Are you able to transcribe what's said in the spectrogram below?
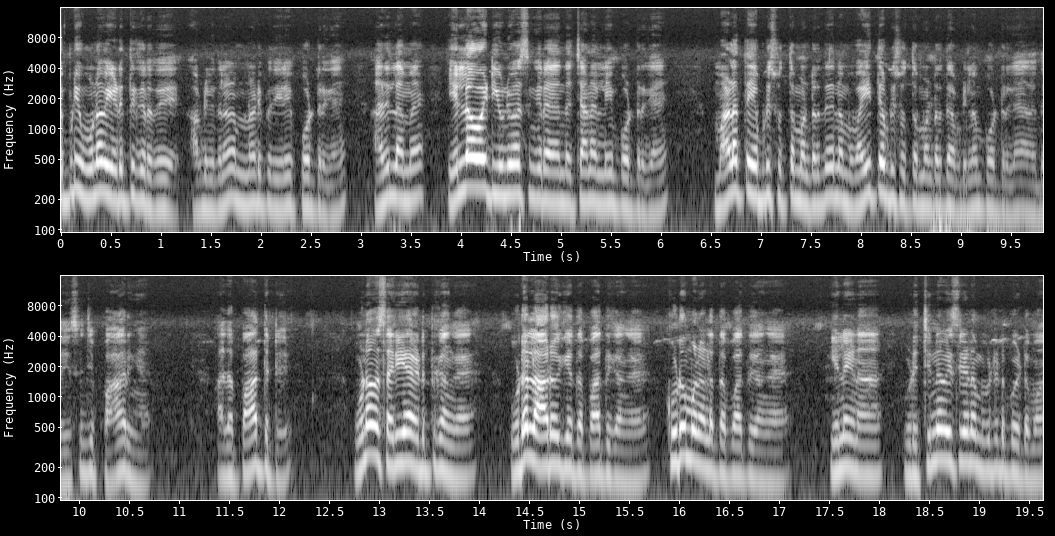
எப்படி உணவை எடுத்துக்கிறது? அப்படின்றதெல்லாம் நான் முன்னாடி பதிவிலே போட்டிருக்கேன். அது இல்லாமல் எல்லோ ஒயிட் யூனிவர்ஸுங்கிற அந்த சேனல்லையும் போட்டிருக்கேன். மலத்தை எப்படி சுத்தம் பண்ணுறது நம்ம வயிற்றை எப்படி சுத்தம் பண்ணுறது அப்படிலாம் போட்டிருக்கேன். அதை தயவு செஞ்சு பாருங்கள் அதை பார்த்துட்டு உணவை சரியாக எடுத்துக்காங்க. உடல் ஆரோக்கியத்தை பார்த்துக்காங்க. குடும்ப நலத்தை பார்த்துக்காங்க. இல்லைன்னா இப்படி சின்ன வயசுலேயே நம்ம விட்டுட்டு போயிட்டோமா?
